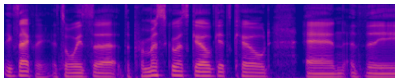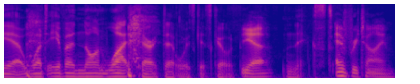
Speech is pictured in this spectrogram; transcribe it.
exactly. It's always uh, the promiscuous girl gets killed, and the uh, whatever non-white character always gets killed Yeah, next. every time.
